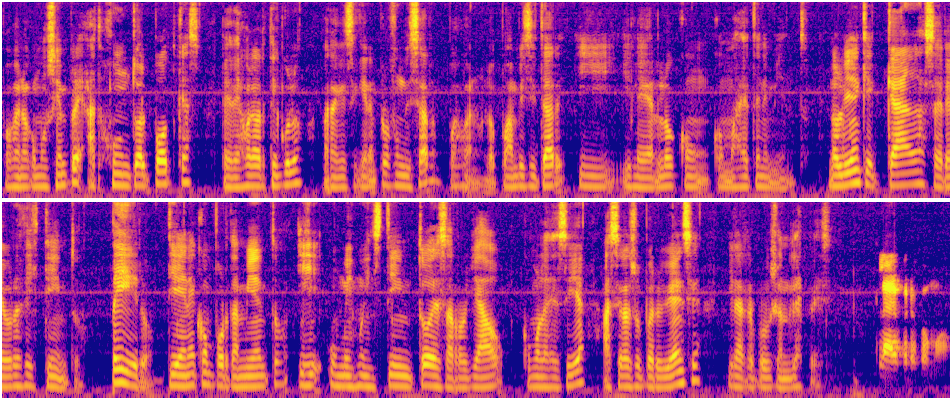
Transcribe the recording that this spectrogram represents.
Pues bueno, como siempre, adjunto al podcast, les dejo el artículo para que si quieren profundizar, pues bueno, lo puedan visitar y, leerlo con, con más detenimiento. No olviden que cada cerebro es distinto, pero tiene comportamiento y un mismo instinto desarrollado, como les decía, hacia la supervivencia y la reproducción de la especie. Claro, pero como,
